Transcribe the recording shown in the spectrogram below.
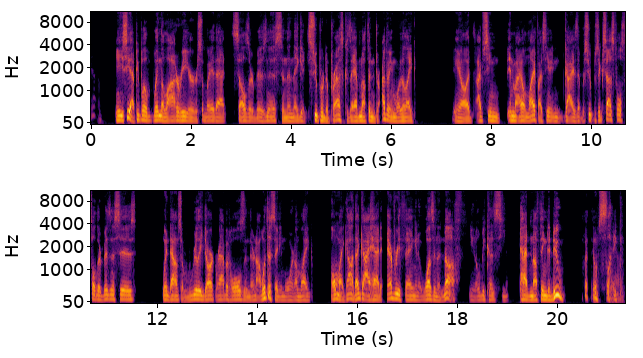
Yeah. You see that people win the lottery or somebody that sells their business and then they get super depressed because they have nothing to drive anymore. They're like, you know, it- I've seen in my own life, I've seen guys that were super successful, sold their businesses, went down some really dark rabbit holes, and they're not with us anymore. And I'm like, oh my god, that guy had everything and it wasn't enough, you know, because he had nothing to do. It was like,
